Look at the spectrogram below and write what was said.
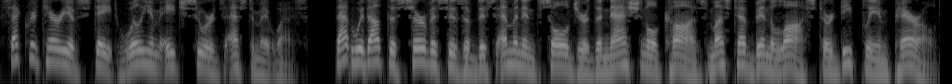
Secretary of State William H. Seward's estimate was, "...that without the services of this eminent soldier the national cause must have been lost or deeply imperiled."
